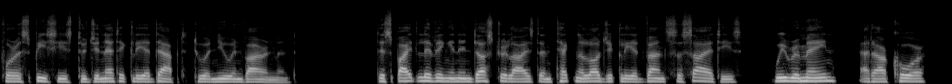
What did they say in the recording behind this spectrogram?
for a species to genetically adapt to a new environment. Despite living in industrialized and technologically advanced societies, we remain, at our core,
